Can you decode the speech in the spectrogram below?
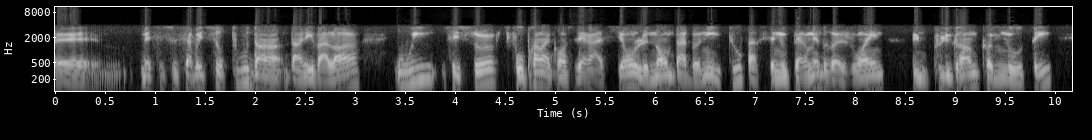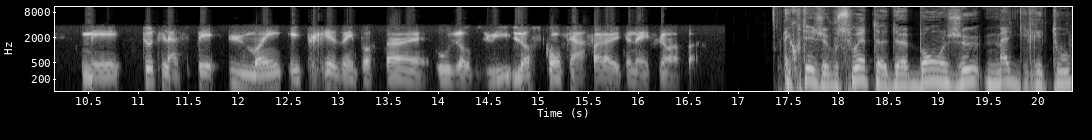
euh, mais ça, ça va être surtout dans, dans les valeurs. Oui, c'est sûr qu'il faut prendre en considération le nombre d'abonnés et tout, parce que ça nous permet de rejoindre une plus grande communauté, mais tout l'aspect humain est très important euh, aujourd'hui lorsqu'on fait affaire avec un influenceur. Écoutez, je vous souhaite de bons jeux malgré tout,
